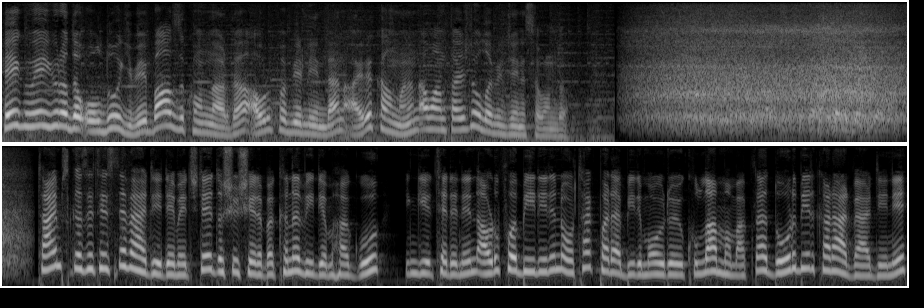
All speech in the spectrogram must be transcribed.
Hegue Euro'da olduğu gibi bazı konularda Avrupa Birliği'nden ayrı kalmanın avantajlı olabileceğini savundu. Times gazetesine verdiği demeçte Dışişleri Bakanı William Hague, İngiltere'nin Avrupa Birliği'nin ortak para birimi euroyu kullanmamakla doğru bir karar verdiğini,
